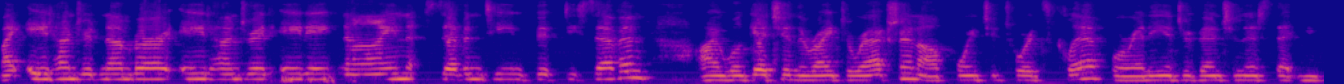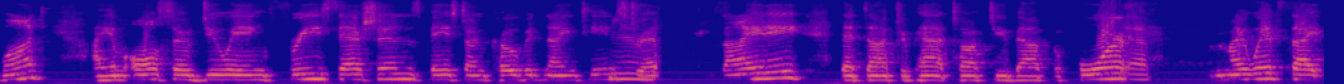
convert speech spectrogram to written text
My 800 number, 800 889 1757. I will get you in the right direction. I'll point you towards Cliff or any interventionist that you want. I am also doing free sessions based on COVID 19 Yeah. stress anxiety that Dr. Pat talked to you about before Yeah. Go to my website,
